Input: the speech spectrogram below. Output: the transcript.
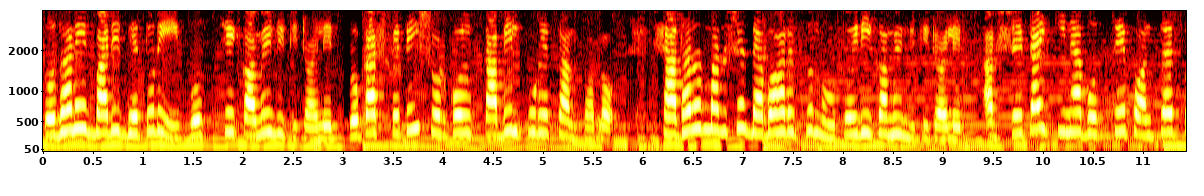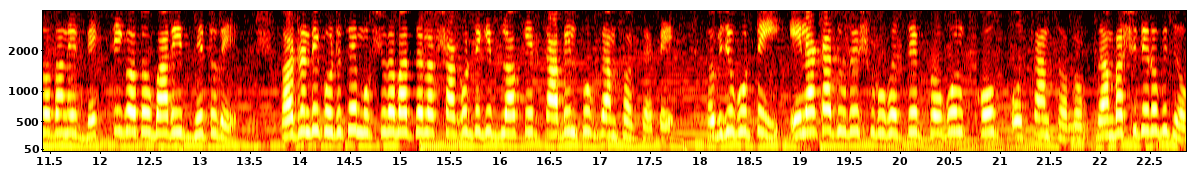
প্রধানের বাড়ির ভেতরেই বসছে কমিউনিটি টয়লেট। প্রকাশ পেতেই শোরগোল কাবিলপুরে চাঞ্চল্য। সাধারণ মানুষের ব্যবহারের জন্য তৈরি কমিউনিটি টয়লেট। আর সেটাই কিনা বসছে পঞ্চায়েত প্রধানের ব্যক্তিগত বাড়ির ভেতরে। ঘটনাটি ঘটেছে মুর্শিদাবাদ জেলার সাগরদিঘি ব্লকের কাবিলপুর গ্রাম পঞ্চায়েতে। অভিযোগ উঠতেই এলাকা জুড়ে শুরু হয়েছে প্রবল ক্ষোভ ও চাঞ্চল্য। গ্রামবাসীদের অভিযোগ,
